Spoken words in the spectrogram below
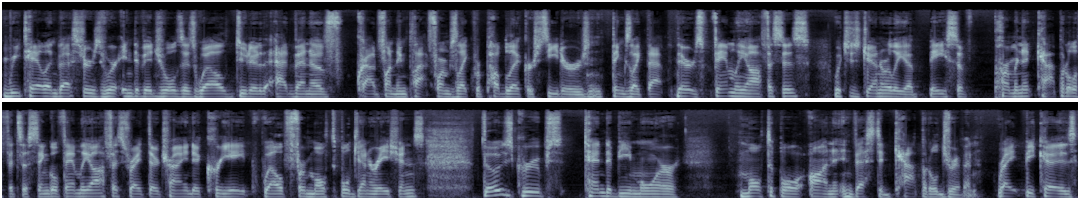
retail investors who are individuals as well due to the advent of crowdfunding platforms like Republic or Seedrs and things like that. There's family offices, which is generally a base of permanent capital if it's a single family office, right? They're trying to create wealth for multiple generations. Those groups tend to be more multiple on invested capital driven, right? Because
